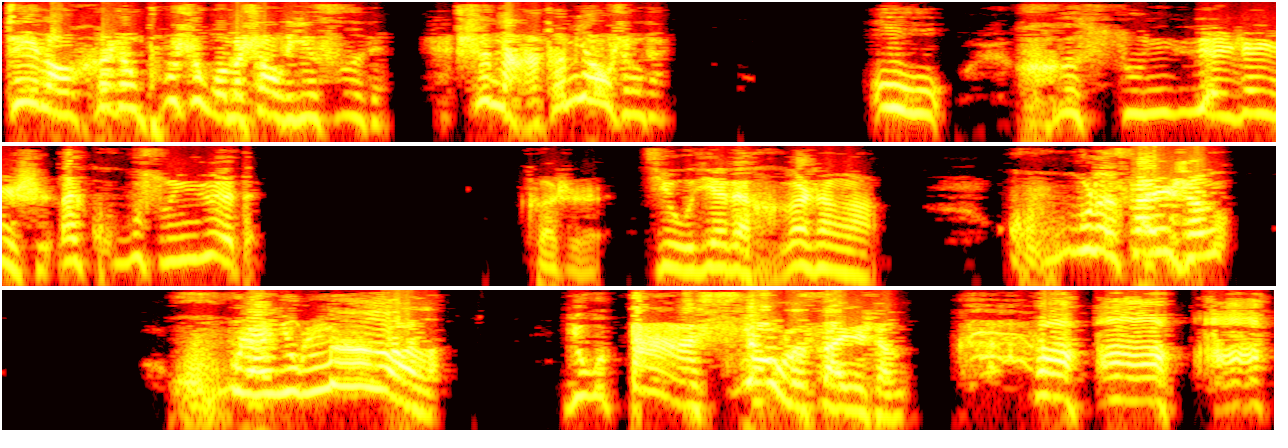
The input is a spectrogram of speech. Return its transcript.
这老和尚不是我们少林寺的，是哪个庙上的？哦，和孙悦认识，来哭孙悦的。可是就见这和尚啊。哭了三声，忽然又乐了，又大笑了三声，哈哈哈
